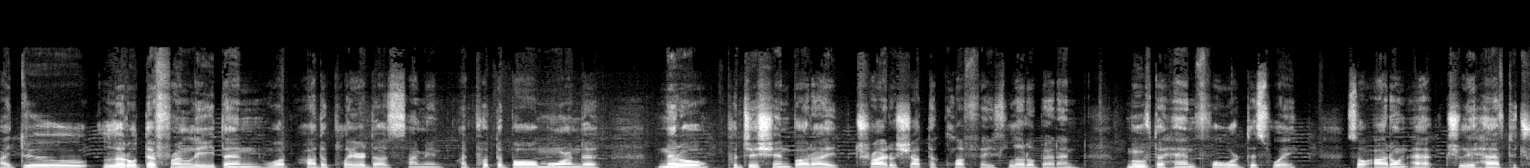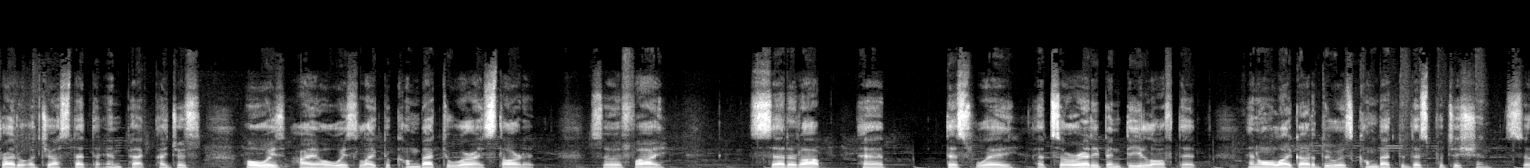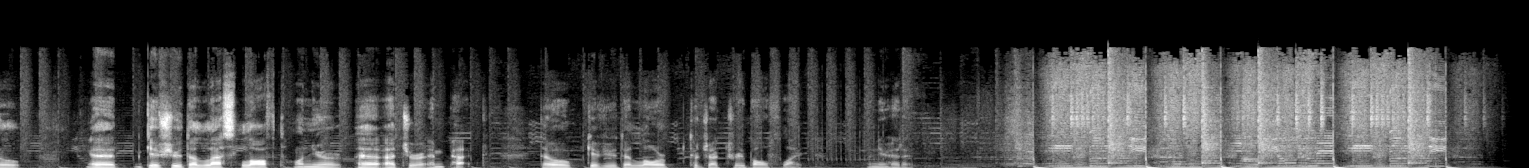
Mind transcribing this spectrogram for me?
I do a little differently than what other player does. I mean, I put the ball more in the middle position, but I try to shut the club face a little bit and move the hand forward this way. So I don't actually have to try to adjust at the impact. I just always, I always like to come back to where I started. So if I set it up at this way, it's already been de-lofted and all I gotta do is come back to this position. So it gives you the less loft on your uh, at your impact. That will give you the lower trajectory ball flight when you hit it.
